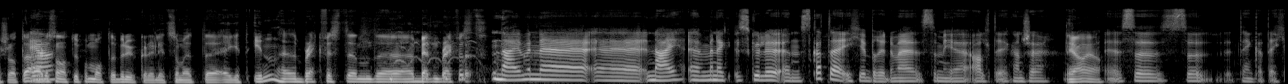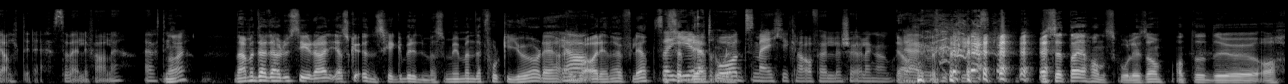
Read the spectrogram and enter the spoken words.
Charlotte, Ja. er det sånn at du på en måte bruker det litt som et uh, eget inn? Breakfast and uh, bed and breakfast? Nei, men, eh, eh, nei, men jeg skulle ønske at jeg ikke brydde meg så mye alltid, kanskje. Ja, ja. Så, så jeg tenker at det ikke alltid er så veldig farlig. Jeg vet ikke. Nei? Nei, men det er der du sier der, Jeg skulle ønske jeg ikke brydde meg så mye, men det folk gjør det Ja. av ren høflighet. Så jeg gir et råd som jeg ikke klarer å følge sjøl engang. Ja. Sett deg i hans sko, liksom. At du Åh,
